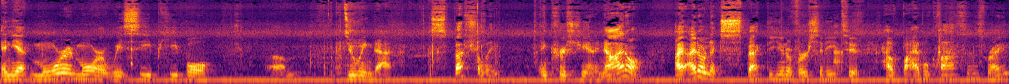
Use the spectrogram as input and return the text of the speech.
And yet, more and more, we see people um, doing that, especially in Christianity. Now, I don't I, I don't expect the university to have Bible classes, right?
